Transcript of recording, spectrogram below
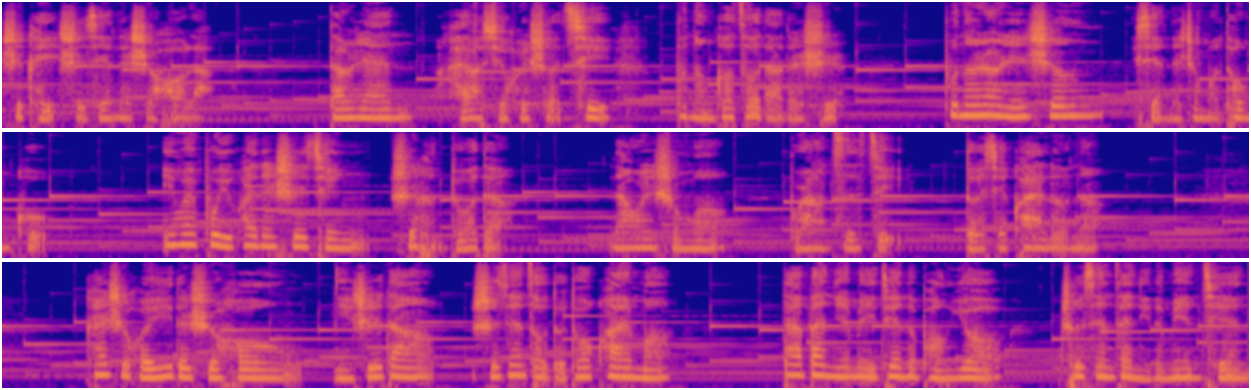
是可以实现的时候了。当然，还要学会舍弃不能够做到的事，不能让人生显得这么痛苦。因为不愉快的事情是很多的，那为什么不让自己多些快乐呢？开始回忆的时候，你知道时间走得多快吗？大半年没见的朋友出现在你的面前，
